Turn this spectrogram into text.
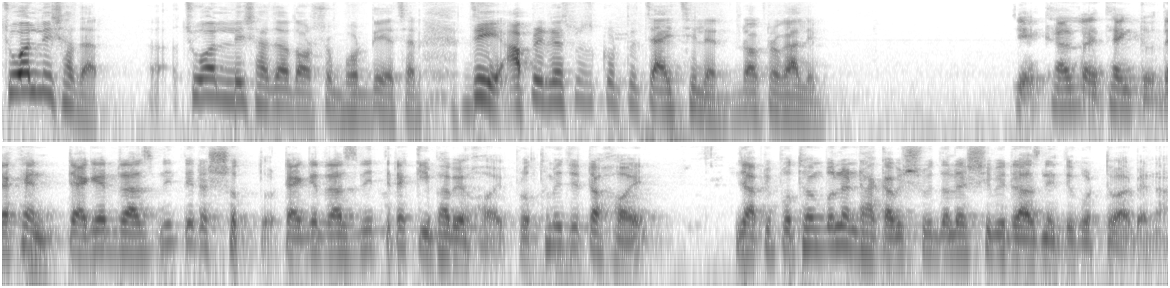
চুয়াল্লিশ হাজার চুয়াল্লিশ হাজার দর্শক ভোট দিয়েছেন। জি আপনি রেসপন্স করতে চাইছিলেন ডক্টর গালিব খেয়াল ভাই থ্যাংক ইউ দেখেন ট্যাগের রাজনীতি এটা সত্য। ট্যাগের রাজনীতিটা কীভাবে হয়? প্রথমে যেটা হয় যে আপনি প্রথমে বলেন ঢাকা বিশ্ববিদ্যালয়ের শিবির রাজনীতি করতে পারবে না।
